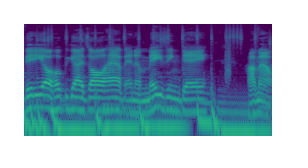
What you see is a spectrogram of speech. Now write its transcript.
video. Hope you guys all have an amazing day. I'm out.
